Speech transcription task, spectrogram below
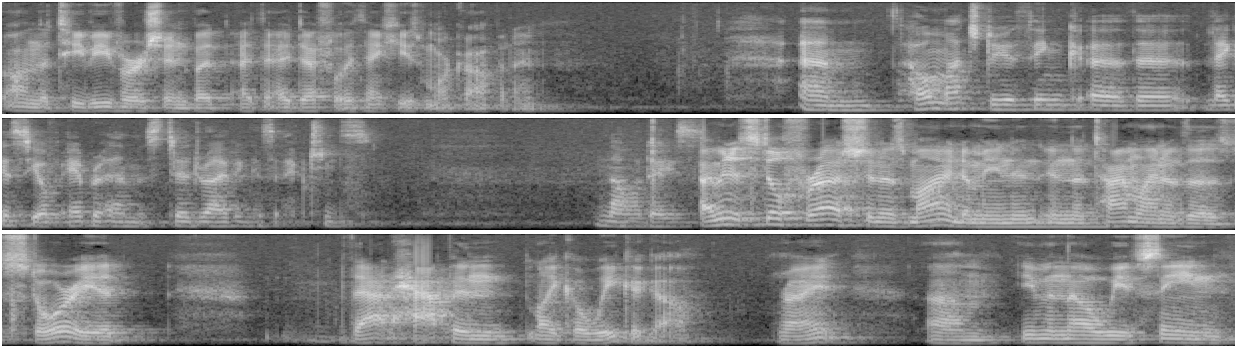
on the TV version, but I, th- I definitely think he's more competent. Um, how much do you think uh, the legacy of Abraham is still driving his actions nowadays? I mean, it's still fresh in his mind. I mean, in, in the timeline of the story, it that happened like a week ago, right? Um, even though we've seen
